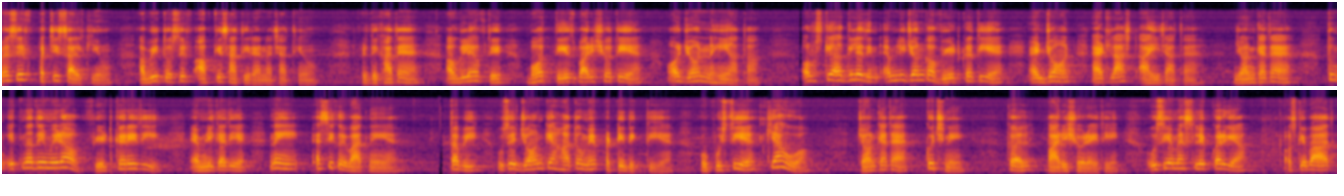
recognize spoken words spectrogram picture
मैं सिर्फ़ पच्चीस साल की हूँ, अभी तो सिर्फ़ आपके साथ ही रहना चाहती हूँ। फिर दिखाते हैं, अगले हफ़्ते बहुत तेज़ बारिश होती है और जॉन नहीं आता। और उसके अगले दिन एमली जॉन का वेट करती है एंड जॉन एट लास्ट आ ही जाता है। जॉन कहता है, तुम इतना देर मेरा वेट कर थी? एमली कहती है, नहीं, ऐसी कोई बात नहीं है। तभी उसे जॉन के हाथों में पट्टी दिखती है। वो पूछती है, क्या हुआ? जॉन कहता है, कुछ नहीं। कल बारिश हो रही थी। उसी मैं स्लिप कर गया उसके बाद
